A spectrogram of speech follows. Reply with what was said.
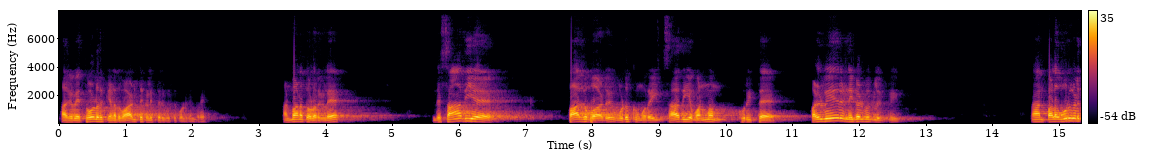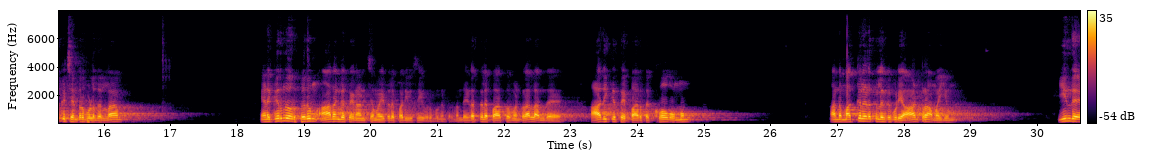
ஆகவே தோழருக்கு எனது வாழ்த்துக்களை தெரிவித்துக் கொள்கின்றேன். அன்பான தோழர்களே இந்த சாதிய பாகுபாடு ஒடுக்குமுறை சாதிய வன்மம் குறித்த பல்வேறு நிகழ்வுகளுக்கு நான் பல ஊர்களுக்கு சென்ற பொழுதெல்லாம் எனக்கு இருந்த ஒரு பெரும் ஆதங்கத்தை நான் சமயத்தில் பதிவு செய்ய விரும்புகின்றேன். அந்த இடத்துல பார்த்தோம் என்றால் அந்த ஆதிக்கத்தை பார்த்த கோபமும் அந்த மக்களிடத்தில் இருக்கக்கூடிய ஆற்றாமையும் இந்த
